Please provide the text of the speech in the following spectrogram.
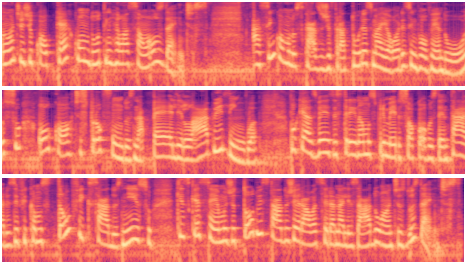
antes de qualquer conduta em relação aos dentes assim como nos casos de fraturas maiores envolvendo osso ou cortes profundos na pele, lábio e língua. Porque às vezes treinamos primeiros socorros dentários e ficamos tão fixados nisso que esquecemos de todo o estado geral a ser analisado antes dos dentes.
